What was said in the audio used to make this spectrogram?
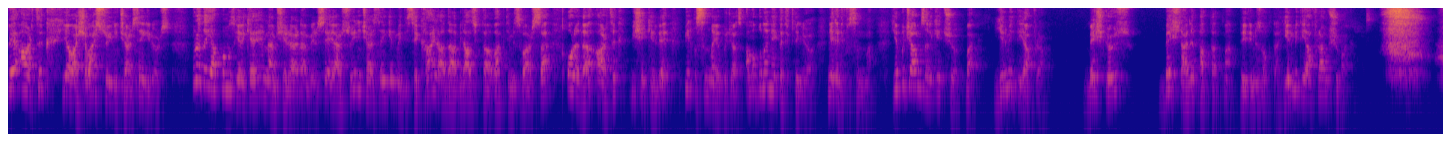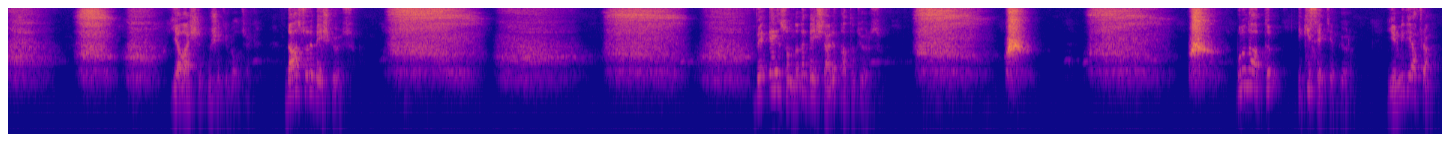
Ve artık yavaş yavaş suyun içerisine giriyoruz. Burada yapmamız gereken en önemli şeylerden birisi eğer suyun içerisine girmediysek hala daha birazcık daha vaktimiz varsa orada artık bir şekilde bir ısınma yapacağız. Ama buna negatif deniyor. Negatif ısınma. Yapacağımız hareket şu. Bak 20 diyafram, 5 göğüs, 5 tane patlatma dediğimiz nokta. 20 diyafram şu bak. Yavaşlık bu şekilde olacak. Daha sonra 5 göğüs. Ve en sonunda da 5 tane patlatıyoruz. Bunu ne yaptım? 2 set yapıyorum. 20 diyafram,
